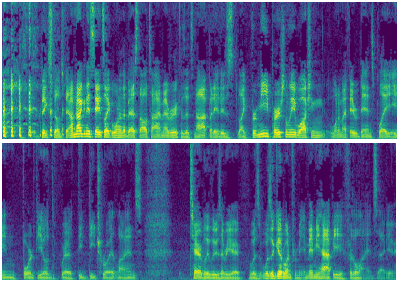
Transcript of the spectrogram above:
big Stones fan. I'm not going to say it's like one of the best all time ever because it's not, but it is like for me personally, watching one of my favorite bands play in Ford Field, where the Detroit Lions terribly lose every year, was was a good one for me. It made me happy for the Lions that year.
